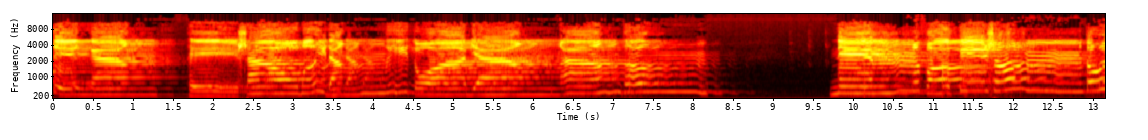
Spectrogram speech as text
tiền ngàn, thì sao mới đặng tòa vàng? An thân niệm phật khi sớm tối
